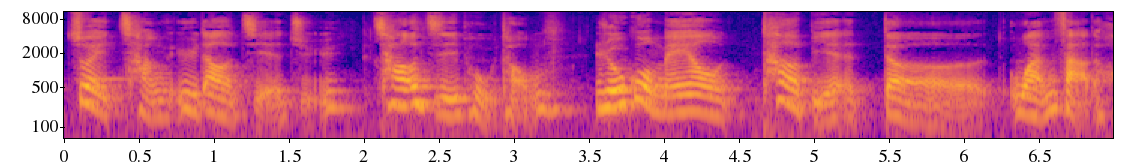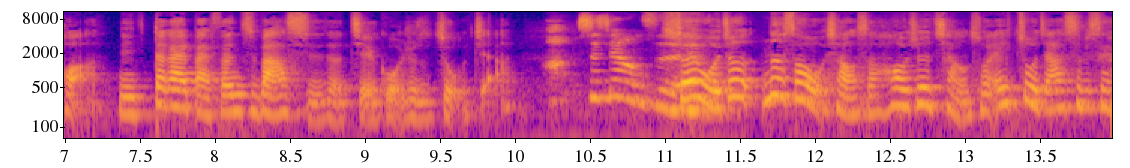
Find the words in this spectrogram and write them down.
最常遇到的结局，超级普通，如果没有特别的玩法的话，你大概百分之八十的结果就是作家。是这样子，所以我就那时候我小时候就想说，哎，作家是不是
